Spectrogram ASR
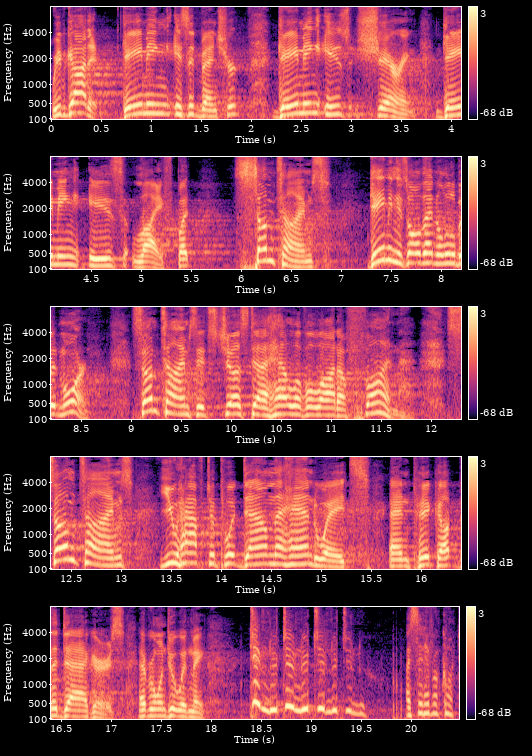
We've got it. Gaming is adventure, gaming is sharing, gaming is life. But sometimes gaming is all that and a little bit more. Sometimes it's just a hell of a lot of fun. Sometimes you have to put down the hand weights and pick up the daggers. Everyone do it with me. I said, everyone, come on,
